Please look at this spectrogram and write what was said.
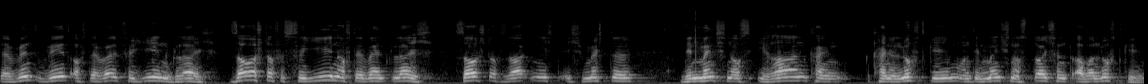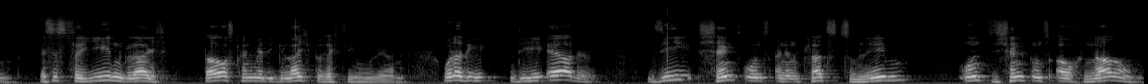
Der Wind weht auf der Welt für jeden gleich. Sauerstoff ist für jeden auf der Welt gleich. Sauerstoff sagt nicht, ich möchte den Menschen aus Iran kein, keine Luft geben und den Menschen aus Deutschland aber Luft geben. Es ist für jeden gleich. Daraus können wir die Gleichberechtigung lernen. Oder die, die Erde. Sie schenkt uns einen Platz zum Leben und sie schenkt uns auch Nahrung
